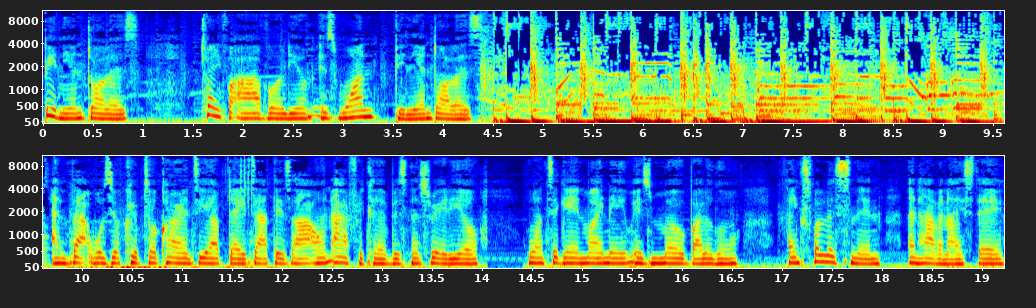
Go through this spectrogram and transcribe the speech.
billion. 24 hour volume is $1 billion. And that was your cryptocurrency update at this hour on Africa Business Radio. Once again, my name is Mo Balogun. Thanks for listening and have a nice day.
